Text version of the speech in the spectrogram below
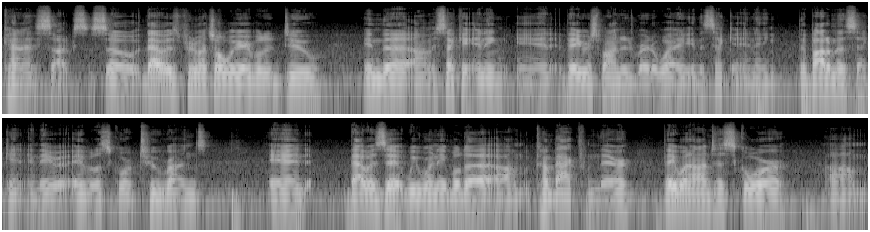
kind of sucks. So that was pretty much all we were able to do in the um, second inning, and they responded right away in the second inning, the bottom of the second, and they were able to score two runs, and that was it. We weren't able to um, come back from there. They went on to score um,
